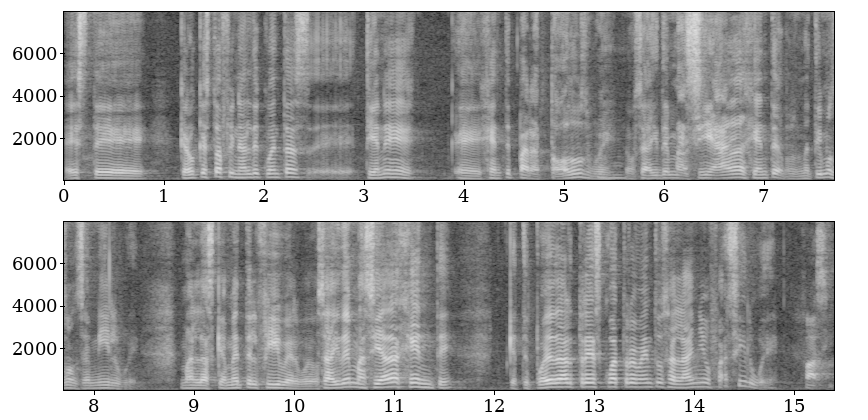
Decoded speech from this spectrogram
Este, creo que esto a final de cuentas eh, tiene eh, gente para todos, güey. O sea, hay demasiada gente. Pues metimos 11 mil, güey. Más las que mete el Fiber, güey. O sea, hay demasiada gente que te puede dar 3, 4 eventos al año fácil, güey. Fácil.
